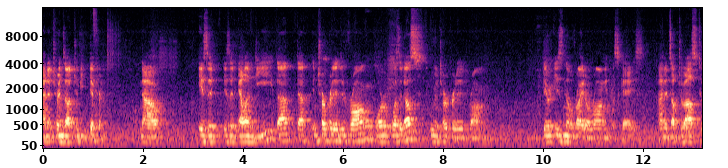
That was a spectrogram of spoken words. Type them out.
and it turns out to be different. Now, is it is it LND that, that interpreted it wrong, or was it us who interpreted it wrong? There is no right or wrong in this case, and it's up to us to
